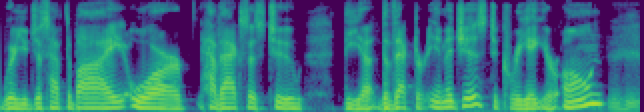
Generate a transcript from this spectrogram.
where you just have to buy or have access to the uh, the vector images to create your own. Mm-hmm.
